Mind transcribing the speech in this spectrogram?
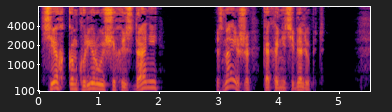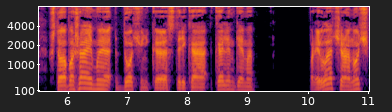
всех конкурирующих изданий, знаешь же, как они тебя любят, что обожаемая доченька старика Келлингема провела вчера ночь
